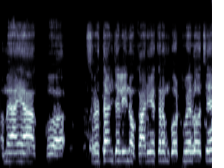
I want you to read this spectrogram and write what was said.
અમે અહીંયા શ્રદ્ધાંજલિનો કાર્યક્રમ ગોઠવેલો છે.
